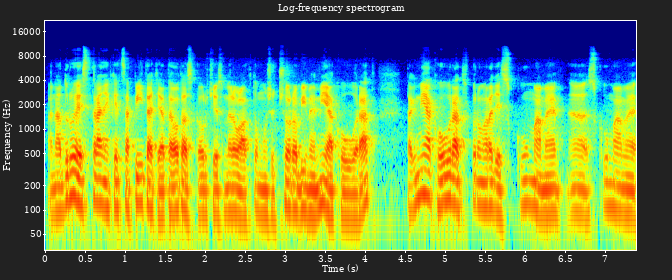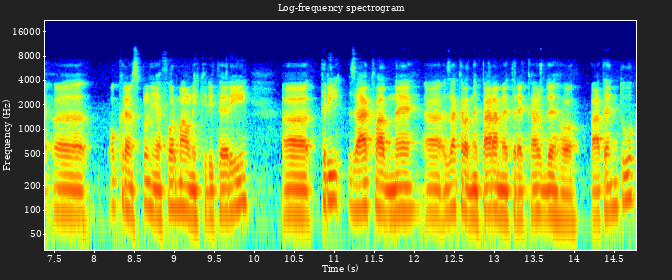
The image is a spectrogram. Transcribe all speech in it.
A na druhej strane, keď sa pýtate, a tá otázka určite smerovala k tomu, že čo robíme my ako úrad, tak my ako úrad v prvom rade skúmame, e, skúmame okrem splnenia formálnych kritérií tri základné, základné parametre každého patentu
